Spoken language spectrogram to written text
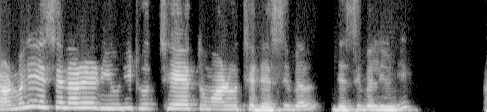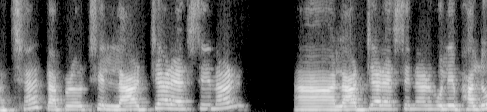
নর্মালি এসএনআর এর ইউনিট হচ্ছে তোমার হচ্ছে ডেসিবেল ডেসিবেল ইউনিট আচ্ছা তারপরে হচ্ছে লার্জার এসএনআর লার্জার এসএনআর হলে ভালো,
